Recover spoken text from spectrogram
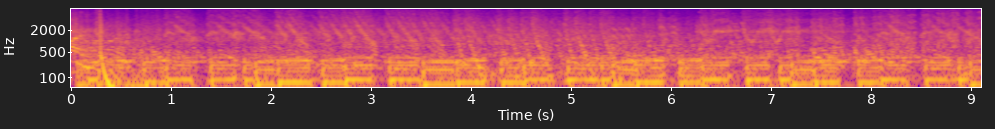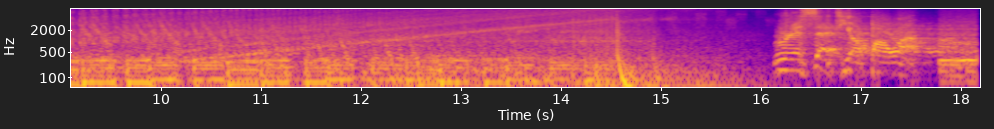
one. Reset your power.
